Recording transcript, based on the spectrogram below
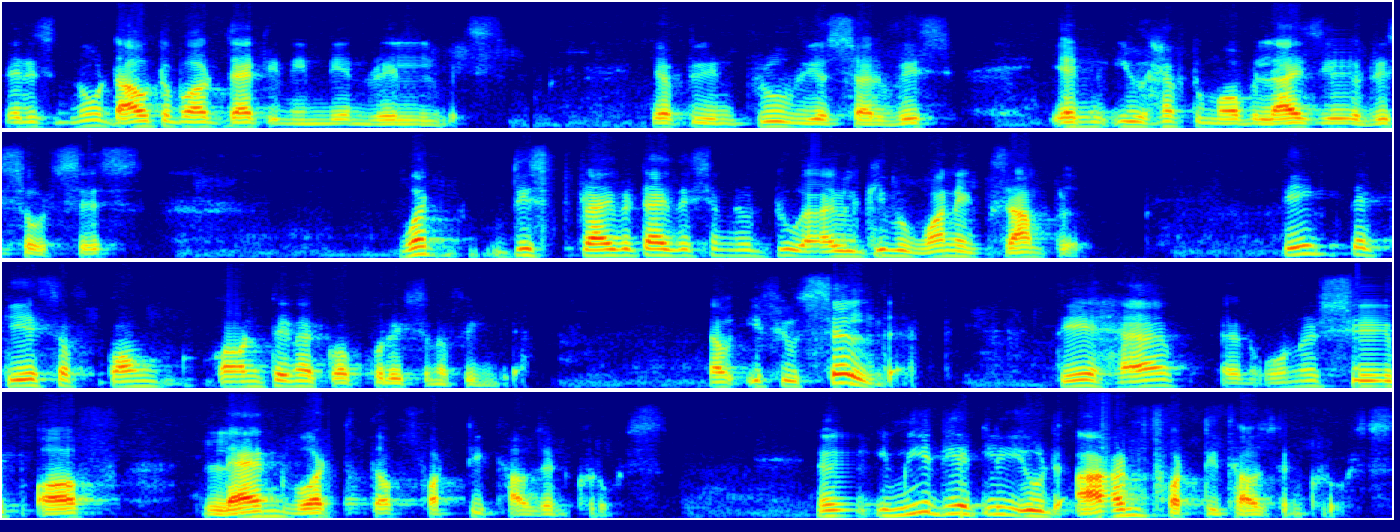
There is no doubt about that in Indian railways. You have to improve your service and you have to mobilize your resources. What this privatization will do, I will give you one example. Take the case of Con Container Corporation of India. Now, if you sell that, they have an ownership of land worth of 40,000 crores. Now, immediately you would earn 40,000 crores.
